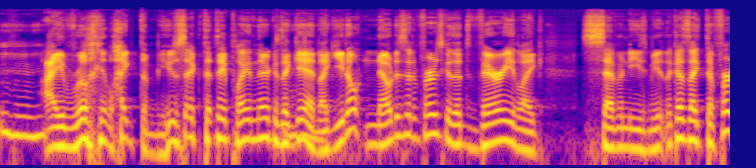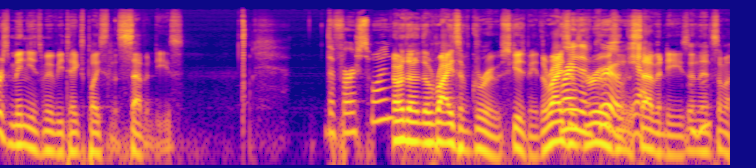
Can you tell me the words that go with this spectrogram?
Mm-hmm. I really liked the music that they played in there because again, like you don't notice it at first because it's very like 70s music because like the first Minions movie takes place in the 70s The first one. or the the Rise of Gru, excuse me, the Rise, Rise of of Gru is in the yeah. Mm-hmm. 70s, and then some.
